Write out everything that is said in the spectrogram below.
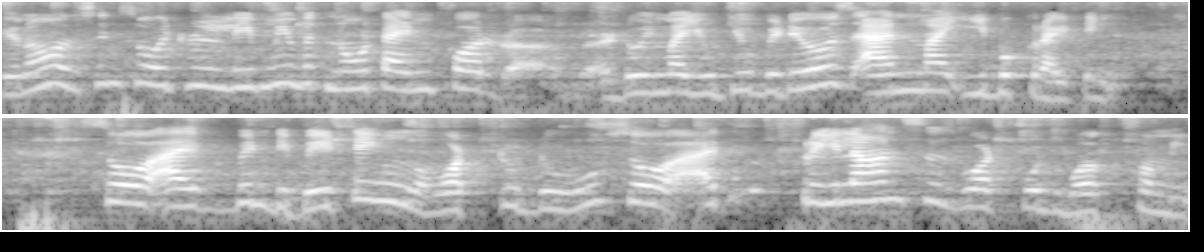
you know since so it will leave me with no time for uh, doing my youtube videos and my ebook writing. So i've been debating what to do. So i think freelance is what would work for me.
